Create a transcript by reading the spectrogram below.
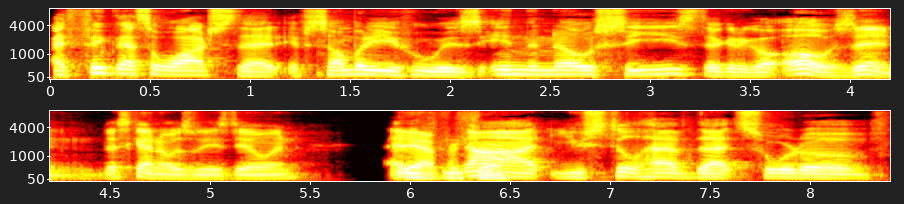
I think that's a watch that if somebody who is in the know sees, they're gonna go, "Oh, Sinn, this guy knows what he's doing." And Yeah, if for sure. not, you still have that sort of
